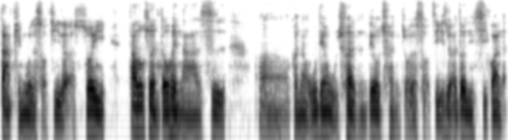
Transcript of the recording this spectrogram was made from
大屏幕的手机的，所以大多数人都会拿是呃可能五点五寸、六寸左右的手机，所以都已经习惯了。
